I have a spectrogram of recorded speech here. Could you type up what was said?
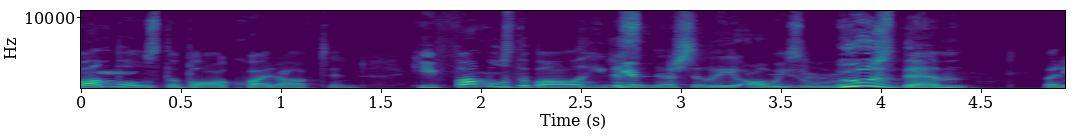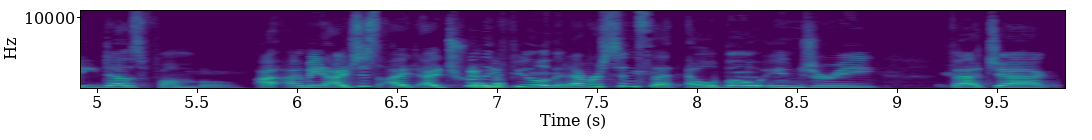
fumbles the ball quite often. He fumbles the ball. He doesn't necessarily always lose them, but he does fumble. I, I mean, I just I, I truly feel that ever since that elbow injury, Fat Jack,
